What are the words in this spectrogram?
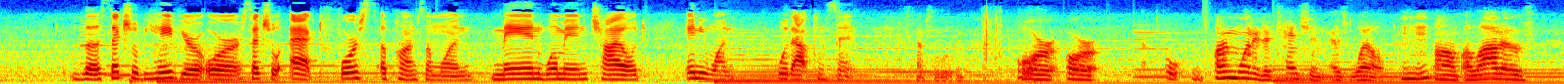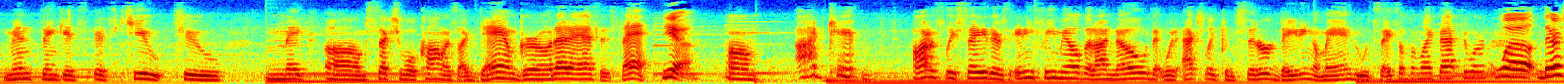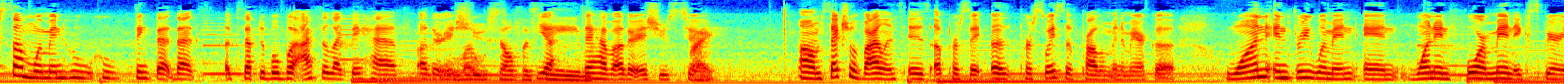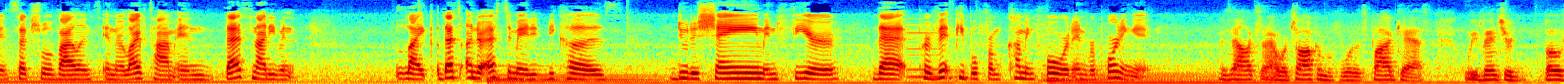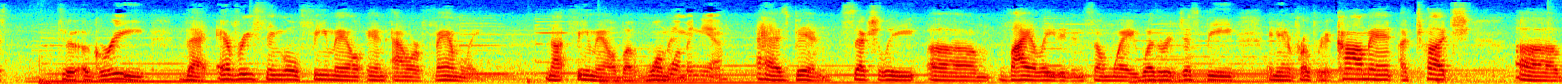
the sexual behavior or sexual act forced upon someone, man, woman, child, anyone without consent. absolutely. Or or or unwanted attention as well. Mm-hmm. Um, a lot of men think it's it's cute to make um, sexual comments like "Damn girl, that ass is fat." Yeah. Um, I can't honestly say there's any female that I know that would actually consider dating a man who would say something like that to her. Well, there's some women who who think that that's acceptable, but I feel like they have other Low issues. self-esteem. Yeah, they have other issues too. Right. Um, sexual violence is a, a persuasive problem in America. One in three women and one in four men experience sexual violence in their lifetime, and that's not even like that's underestimated because due to shame and fear that prevent people from coming forward and reporting it. As Alex and I were talking before this podcast, we ventured both to agree that every single female in our family, not female but woman, Woman, yeah. has been sexually um, violated in some way, whether it just be an inappropriate comment, a touch, uh,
